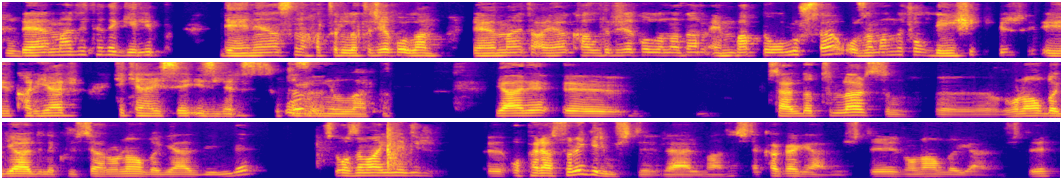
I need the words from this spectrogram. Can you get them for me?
Hı. Real Madrid'e de gelip DNA'sını hatırlatacak olan, Real Madrid'i ayağa kaldıracak olan adam Mbappe olursa o zaman da çok değişik bir e, kariyer hikayesi izleriz Tabii. uzun yıllarda. Yani e, sen de hatırlarsın e, Ronaldo geldiğinde, Cristiano Ronaldo geldiğinde işte o zaman yine bir e, operasyona girmişti Real Madrid. İşte Kaka gelmişti, Ronaldo gelmişti.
